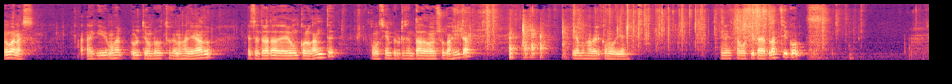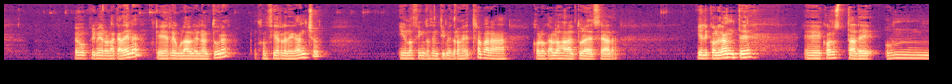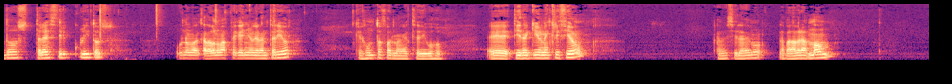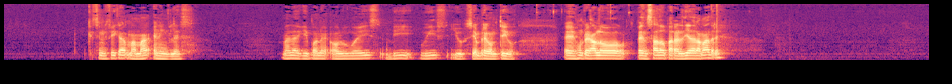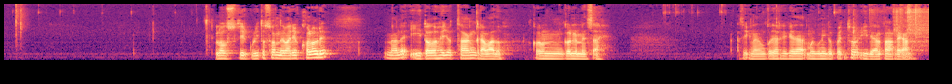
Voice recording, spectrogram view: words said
Muy buenas. Aquí vemos el último producto que nos ha llegado, que se trata de un colgante, como siempre presentado en su cajita. Y vamos a ver cómo viene. En esta bolsita de plástico. Vemos primero la cadena, que es regulable en altura, con cierre de gancho y unos 5 centímetros extra para colocarlos a la altura deseada. Y el colgante eh, consta de un, dos, tres circulitos uno cada uno más pequeño que el anterior, que juntos forman este dibujo. Eh, tiene aquí una inscripción, a ver si la vemos, la palabra mom, que significa mamá en inglés. Vale, aquí pone always be with you, siempre contigo. Es un regalo pensado para el Día de la Madre. Los circulitos son de varios colores, ¿vale? Y todos ellos están grabados con, el mensaje. Así que nada, un collar que queda muy bonito puesto, ideal para regalos.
